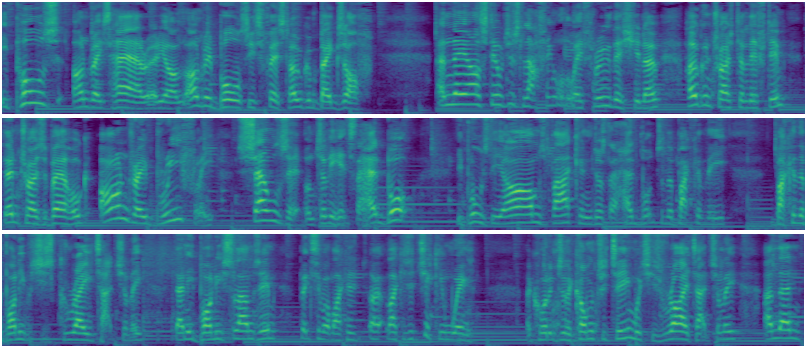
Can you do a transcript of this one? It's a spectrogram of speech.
He pulls Andre's hair early on. Andre balls his fist. Hogan begs off. And they are still just laughing all the way through this, you know. Hogan tries to lift him, then tries a bear hug. Andre briefly sells it until he hits the headbutt. He pulls the arms back and does the headbutt to the back of the back of the body, which is great actually. Then he body slams him, picks him up like a uh, like he's a chicken wing, according to the commentary team, which is right actually. And then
